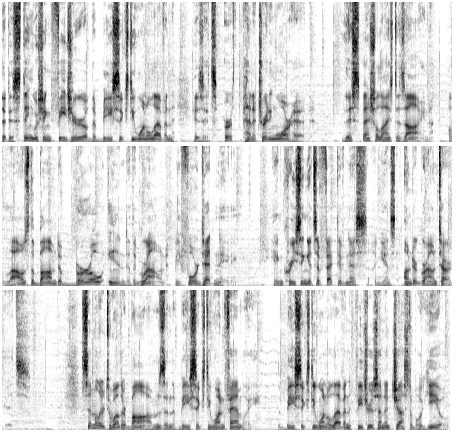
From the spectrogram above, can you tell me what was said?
The distinguishing feature of the B61-11 is its earth-penetrating warhead. This specialized design allows the bomb to burrow into the ground before detonating, increasing its effectiveness against underground targets. Similar to other bombs in the B61 family, the B61-11 features an adjustable yield.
